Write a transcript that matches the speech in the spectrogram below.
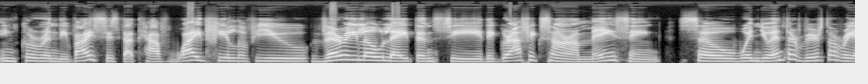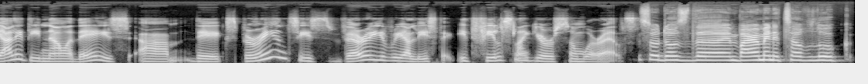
in current devices that have wide field of view, very low latency. The graphics are amazing. So when you enter virtual reality nowadays, um, the experience is very realistic. It feels like you're somewhere else. So does the environment itself look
